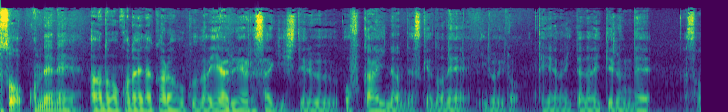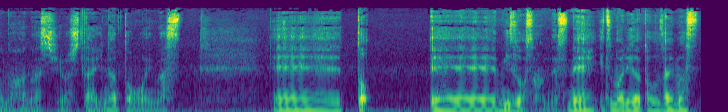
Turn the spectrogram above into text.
そう。ほんでね、あの、この間から僕がやるやる詐欺してるオフ会なんですけどね、いろいろ提案いただいてるんで、その話をしたいなと思います。えっ、ー、と、えー、みぞさんですね。いつもありがとうございます。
